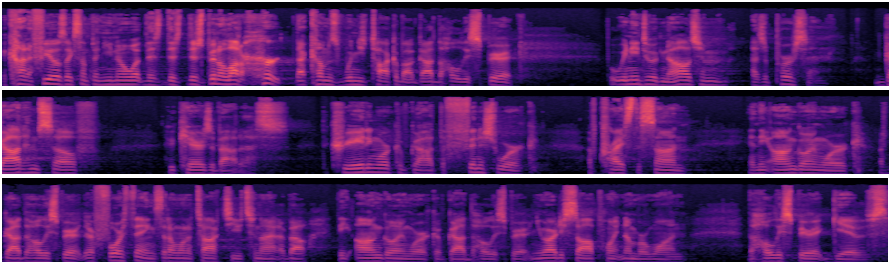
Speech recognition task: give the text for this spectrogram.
It kind of feels like something, you know what, there's, there's, there's been a lot of hurt that comes when you talk about God the Holy Spirit. But we need to acknowledge Him as a person, God Himself who cares about us. The creating work of God, the finished work of Christ the Son, and the ongoing work of God the Holy Spirit. There are four things that I want to talk to you tonight about the ongoing work of God the Holy Spirit. And you already saw point number one the Holy Spirit gives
